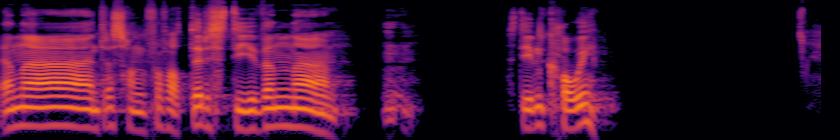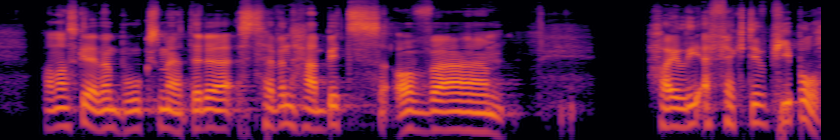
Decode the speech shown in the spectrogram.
En uh, interessant forfatter, Stephen, uh, Stephen Cowie, han har skrevet en bok som heter uh, 'Seven Habits of Highly Effective People'.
